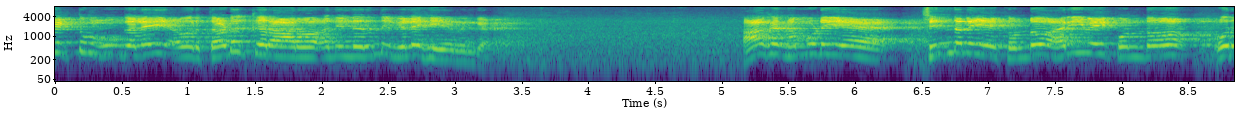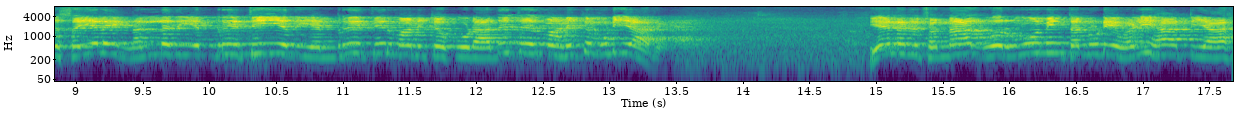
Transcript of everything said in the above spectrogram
விட்டும் உங்களை அவர் தடுக்கிறாரோ அதிலிருந்து விலகி இருங்கள். ஆக நம்முடைய சிந்தனையை கொண்டோ அறிவை கொண்டோ ஒரு செயலை நல்லது என்று தீயது என்று தீர்மானிக்க கூடாது தீர்மானிக்க முடியாது. ஏனென்று சொன்னால் ஒரு மூமின் தன்னுடைய வழிகாட்டியாக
